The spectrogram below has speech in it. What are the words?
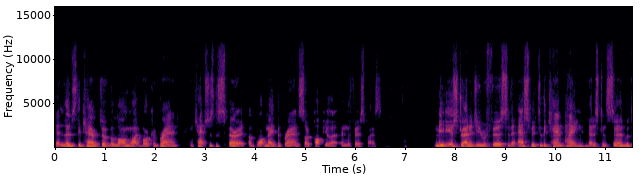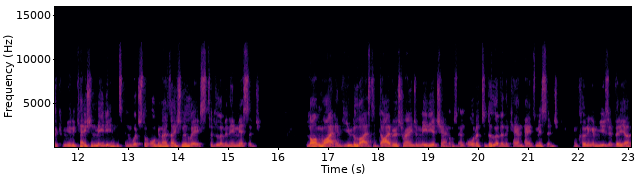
that lives the character of the Long White vodka brand and captures the spirit of what made the brand so popular in the first place. Media strategy refers to the aspect of the campaign that is concerned with the communication mediums in which the organization elects to deliver their message. Long White have utilized a diverse range of media channels in order to deliver the campaign's message, including a music video,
